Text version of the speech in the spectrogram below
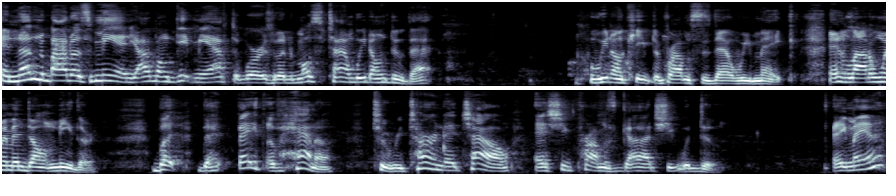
And nothing about us men, y'all gonna get me afterwards, but most of the time we don't do that. We don't keep the promises that we make. And a lot of women don't neither. But the faith of Hannah to return that child as she promised God she would do. Amen?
